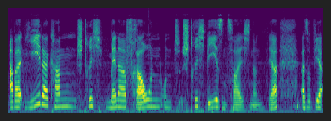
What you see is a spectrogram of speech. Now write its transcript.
Aber jeder kann Strich Männer, Frauen und Strichwesen zeichnen. Ja, also wir,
